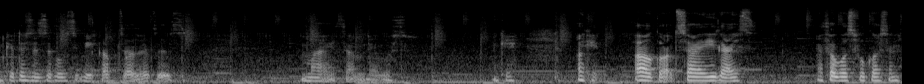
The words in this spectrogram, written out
Okay this is supposed to be capital letters my thumbnails okay? Okay oh god sorry you guys. I thought I was focusing.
